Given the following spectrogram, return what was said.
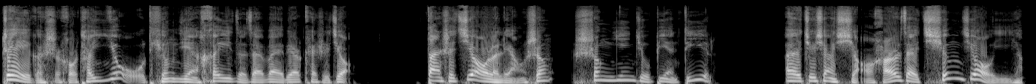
这个时候，他又听见黑子在外边开始叫，但是叫了两声，声音就变低了。哎，就像小孩在轻叫一样。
